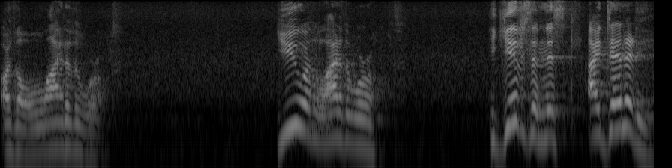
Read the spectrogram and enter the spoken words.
are the light of the world. You are the light of the world. He gives them this identity.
